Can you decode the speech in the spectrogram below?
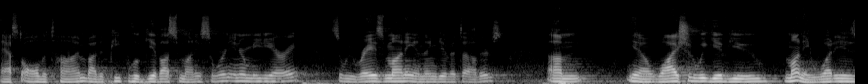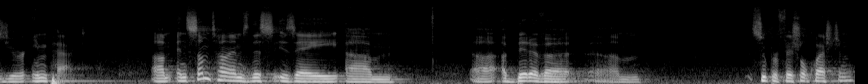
asked all the time by the people who give us money. So we're an intermediary, so we raise money and then give it to others. Um, you know, why should we give you money? What is your impact? Um, and sometimes this is a, um, uh, a bit of a um, superficial question.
